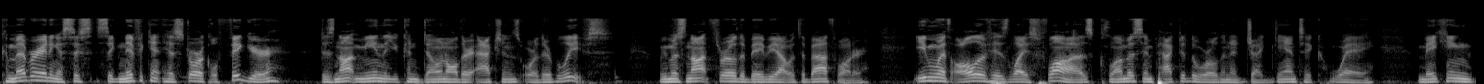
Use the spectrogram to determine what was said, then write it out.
Commemorating a significant historical figure does not mean that you condone all their actions or their beliefs. We must not throw the baby out with the bathwater. Even with all of his life's flaws, Columbus impacted the world in a gigantic way, making,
